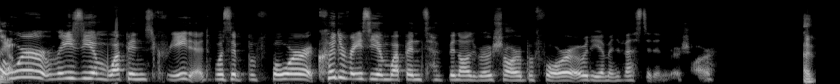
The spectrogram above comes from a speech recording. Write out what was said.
Yeah. were Raysium weapons created? Was it before? Could Raysium weapons have been on Roshar before Odium invested in Roshar? I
